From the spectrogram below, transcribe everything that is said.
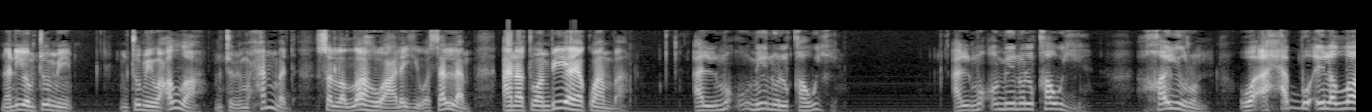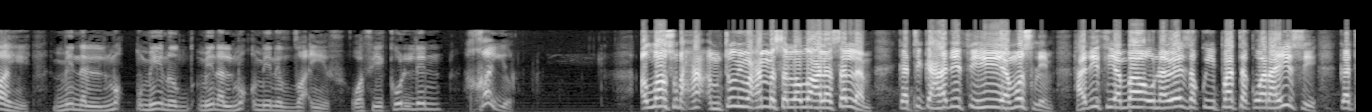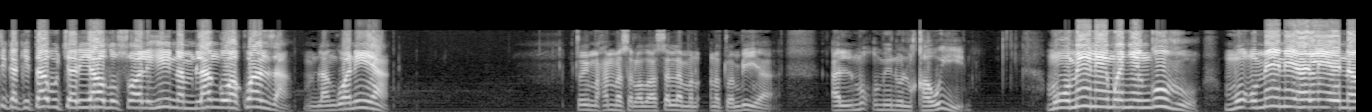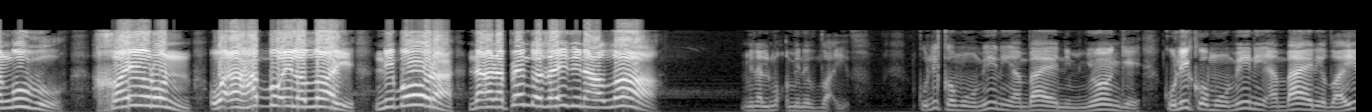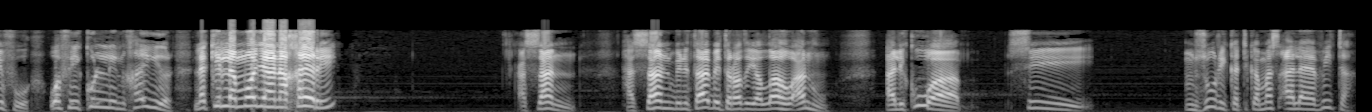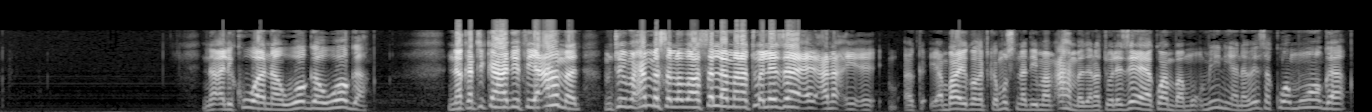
Na ndiyo mtumi mtumi wa allah mtumi muhammad salllahu alaihi wasallam anatuambia ya kwamba almuminu lqawiy almuminu lqawiy khairun واحب الى الله من المؤمن من المؤمن الضعيف وفي كل خير Allah subhanahu mtume Muhammad sallallahu alaihi wasallam katika hadithi hii ya Muslim, hadithi ambayo unaweza kuipata kwa rahisi katika kitabu cha Riyadhus Salihin na mlango wa kwanza, mlango wa nia. Mtume Muhammad sallallahu alaihi wasallam anatuambia almu'minu alqawi, muumini mwenye nguvu, muumini aliye na nguvu khairun wa ahabu ila llahi ni bora na anapendwa zaidi na allah. Min almumini ldhaif kuliko muumini ambaye ni mnyonge kuliko muumini ambaye ni dhaifu wa fi kullin khair. Na kila mmoja ana kheri hasan hasan bin thabit radiallahu anhu alikuwa si mzuri katika masala ya vita. Na alikuwa na uoga uoga na katika hadithi ya ahmad mtume muhammad sal llah salam anatueleza ana, ambayo iko katika musnad imam ahmad anatuelezea ya kwamba muumini anaweza kuwa mwoga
